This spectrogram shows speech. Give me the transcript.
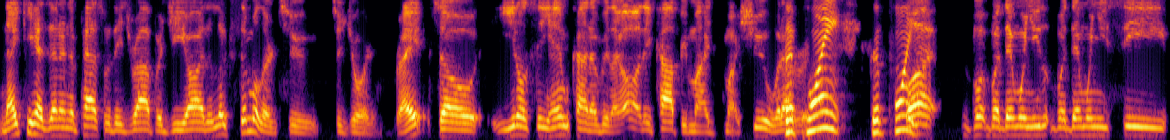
Nike has done in the past where they drop a GR that looks similar to to Jordan, right? So you don't see him kind of be like, oh, they copied my my shoe, whatever. Good point. Good point. But but but then when you but then when you see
